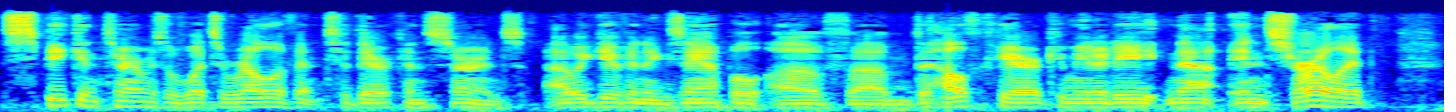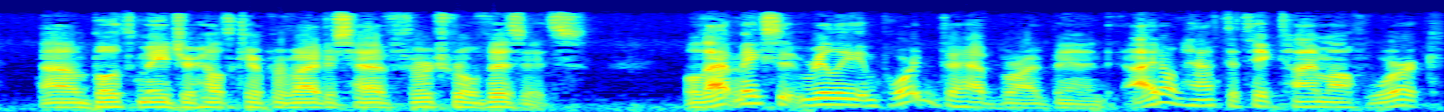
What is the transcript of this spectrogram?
speak in terms of what's relevant to their concerns. I would give an example of um, the healthcare community now in Charlotte. Um, both major healthcare providers have virtual visits. Well, that makes it really important to have broadband. I don't have to take time off work.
